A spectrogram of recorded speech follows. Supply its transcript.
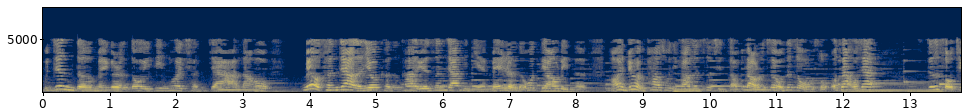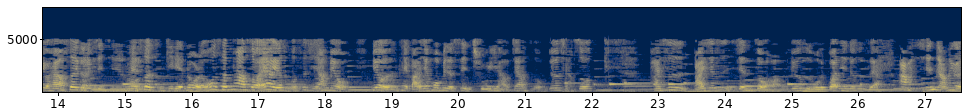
不见得每个人都一定会成家，然后没有成家的人也有可能他原生家庭也没人了或凋零了，然后你就很怕说你发生事情找不到人，所以我那时候我说，我现在我现在。就是手机，我还要设一个紧急联络，设紧急联络人，我生怕说，哎呀，有什么事情，然后没有没有人可以把一些后面的事情处理好，这样子，我们就是想说，还是把一些事情先做好，就是我的观念就是这样啊。先讲那个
